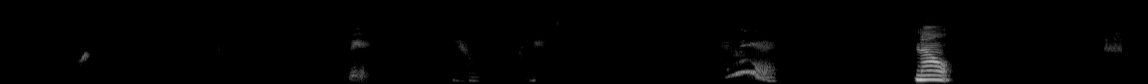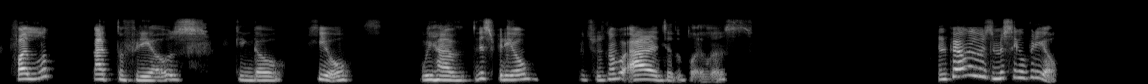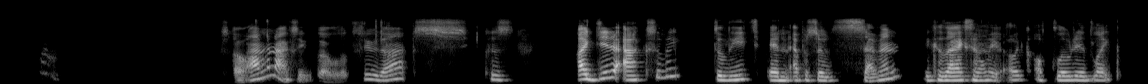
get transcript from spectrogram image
Now, if I look at the videos, you can go here. We have this video, which was never added to the playlist. And apparently was missing a video. So I'm gonna actually go look through that because I did actually delete in episode seven because I accidentally like uploaded like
